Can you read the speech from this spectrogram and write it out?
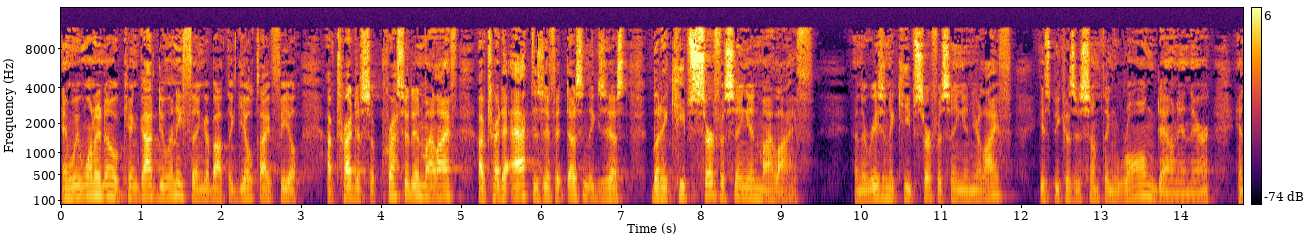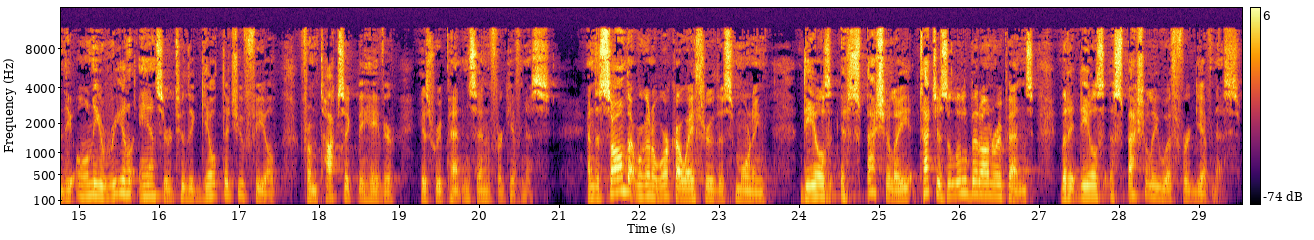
And we want to know can God do anything about the guilt I feel? I've tried to suppress it in my life. I've tried to act as if it doesn't exist, but it keeps surfacing in my life. And the reason it keeps surfacing in your life is because there's something wrong down in there. And the only real answer to the guilt that you feel from toxic behavior is repentance and forgiveness. And the psalm that we're going to work our way through this morning deals especially, touches a little bit on repentance, but it deals especially with forgiveness.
